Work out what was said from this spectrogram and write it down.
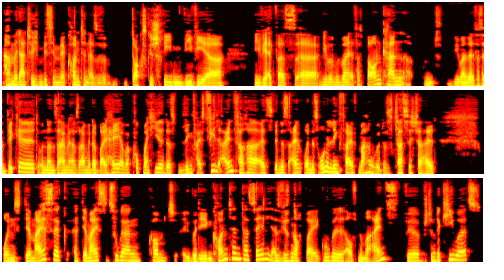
haben wir da natürlich ein bisschen mehr Content, also Docs geschrieben, wie wir, wie wir etwas, äh, wie man, wie man etwas bauen kann und wie man etwas entwickelt. Und dann sagen wir, sagen wir dabei, hey, aber guck mal hier, das Link5 ist viel einfacher, als wenn es wenn ohne Link5 machen würde. Das klassische halt und der meiste, der meiste Zugang kommt über den Content tatsächlich. Also wir sind auch bei Google auf Nummer eins für bestimmte Keywords.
